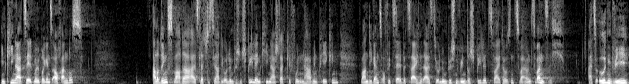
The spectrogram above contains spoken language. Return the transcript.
In China zählt man übrigens auch anders. Allerdings war da, als letztes Jahr die Olympischen Spiele in China stattgefunden haben, in Peking, waren die ganz offiziell bezeichnet als die Olympischen Winterspiele 2022. Also irgendwie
